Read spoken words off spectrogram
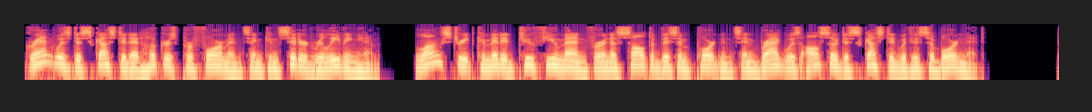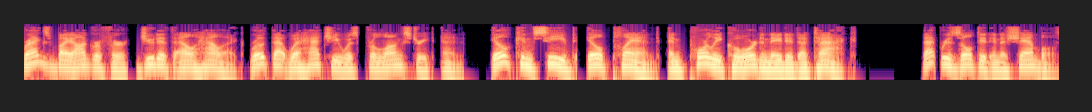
Grant was disgusted at Hooker's performance and considered relieving him. Longstreet committed too few men for an assault of this importance and Bragg was also disgusted with his subordinate. Bragg's biographer, Judith L. Hallock, wrote that Wauhatchie was, for Longstreet, an ill-conceived, ill-planned, and poorly coordinated attack that resulted in a shambles.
